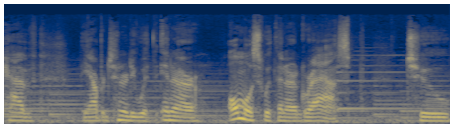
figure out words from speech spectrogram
have the opportunity within our, almost within our grasp, to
